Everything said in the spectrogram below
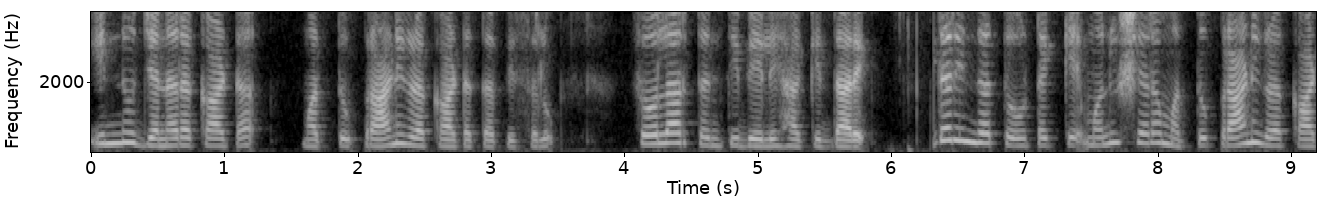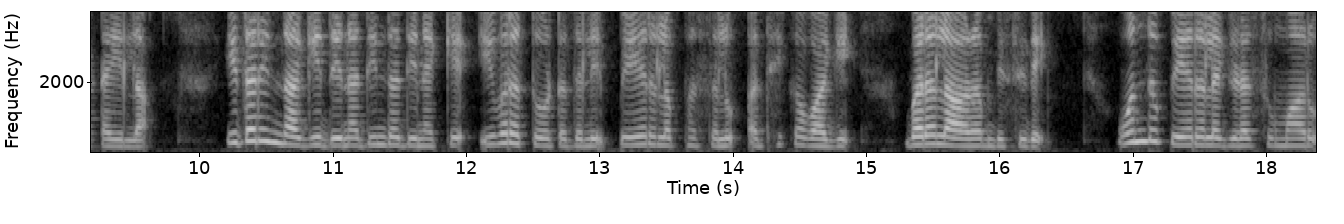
ಇನ್ನು ಜನರ ಕಾಟ ಮತ್ತು ಪ್ರಾಣಿಗಳ ಕಾಟ ತಪ್ಪಿಸಲು ಸೋಲಾರ್ ತಂತಿ ಬೇಲಿ ಹಾಕಿದ್ದಾರೆ. ಇದರಿಂದ ತೋಟಕ್ಕೆ ಮನುಷ್ಯರ ಮತ್ತು ಪ್ರಾಣಿಗಳ ಕಾಟ ಇಲ್ಲ. ಇದರಿಂದಾಗಿ ದಿನದಿಂದ ದಿನಕ್ಕೆ ಇವರ ತೋಟದಲ್ಲಿ ಪೇರಲ ಫಸಲು ಅಧಿಕವಾಗಿ ಬರಲಾರಂಭಿಸಿದೆ. ಒಂದು ಪೇರಲ ಗಿಡ ಸುಮಾರು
